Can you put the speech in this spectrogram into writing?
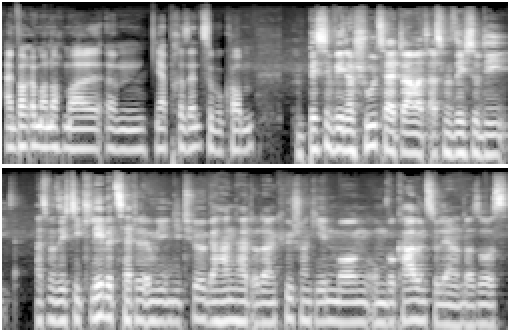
einfach immer nochmal ähm, ja, präsent zu bekommen. Ein bisschen wie in der Schulzeit damals, als man sich so die als man sich die Klebezettel irgendwie in die Tür gehangen hat oder einen Kühlschrank jeden Morgen, um Vokabeln zu lernen oder so. Es,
